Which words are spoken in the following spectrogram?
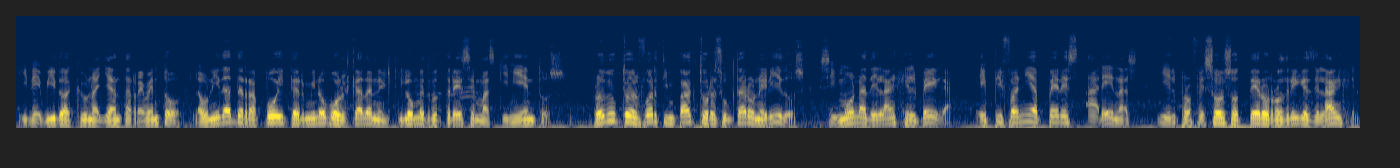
y debido a que una llanta reventó, la unidad derrapó y terminó volcada en el kilómetro 13 más 500. Producto del fuerte impacto resultaron heridos Simona del Ángel Vega, Epifanía Pérez Arenas y el profesor Sotero Rodríguez del Ángel,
